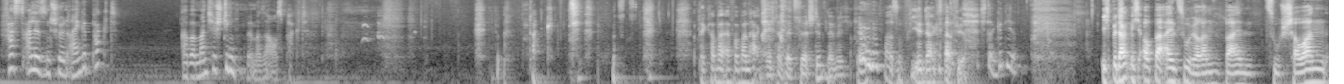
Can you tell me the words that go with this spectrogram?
Fast alle sind schön eingepackt aber manche stinken, wenn man sie auspackt. Danke. Da kann man einfach mal einen Haken hintersetzen, das stimmt nämlich. Ja, also vielen Dank dafür. Ich danke dir. Ich bedanke mich auch bei allen Zuhörern, bei allen Zuschauern,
